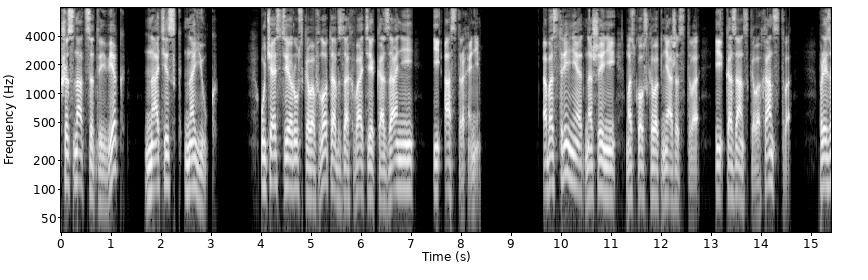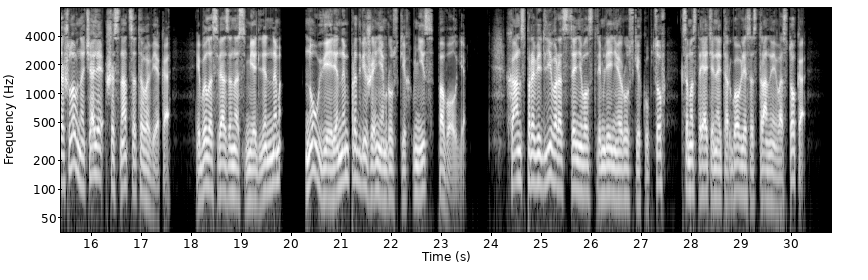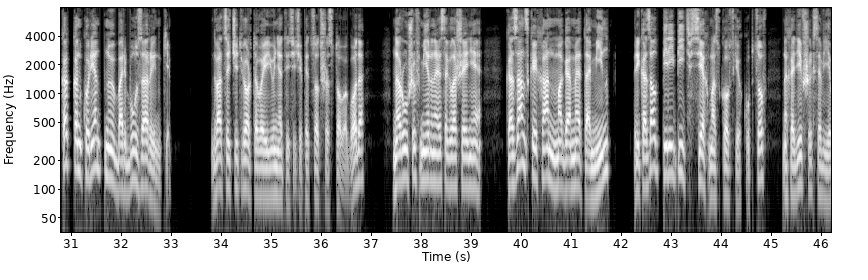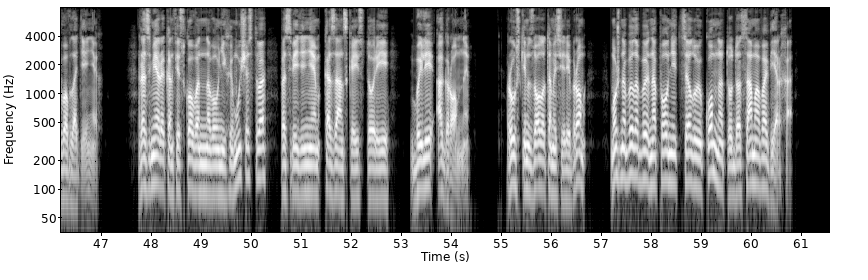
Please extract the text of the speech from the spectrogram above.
XVI век. Натиск на юг. Участие русского флота в захвате Казани и Астрахани. Обострение отношений Московского княжества и Казанского ханства произошло в начале XVI века и было связано с медленным, но уверенным продвижением русских вниз по Волге. Хан справедливо расценивал стремление русских купцов к самостоятельной торговле со странами Востока как конкурентную борьбу за рынки. 24 июня 1506 года, нарушив мирное соглашение, казанский хан Магомед Амин приказал перебить всех московских купцов, находившихся в его владениях. Размеры конфискованного у них имущества, по сведениям казанской истории, были огромны. Русским золотом и серебром можно было бы наполнить целую комнату до самого верха.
